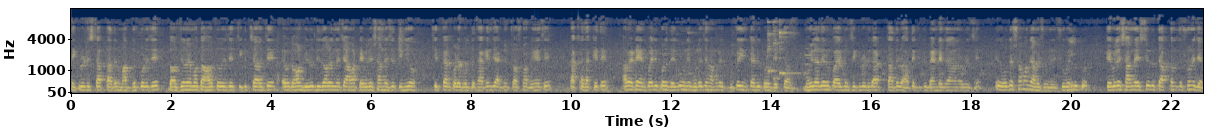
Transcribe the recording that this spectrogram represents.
সিকিউরিটি স্টাফ তাদের মারধর করেছে, দশজনের মতো আহত হয়েছে, চিকিৎসা হয়েছে এবং তখন বিরোধী দলের নেচে আমার টেবিলের সামনে এসে তিনিও চিৎকার করে বলতে থাকেন যে একজন চশমা ভেঙেছে ধাক্কা ধাক্কিতে। আমি একটা এনকোয়ারি করে দেখব, উনি বলেছেন আমাকে দুটোই ইনকোয়ারি করে দেখতে হবে। মহিলাদেরও কয়েকজন সিকিউরিটি গার্ড তাদেরও হাতে কিছু ব্যান্ডেজ লাগানো রয়েছে। ওদের সম্বন্ধে আমি শুনেছি শুভেন্দু তো টেবিলের সামনে এসেছিল, তো আপনারা তো শুনেছেন।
